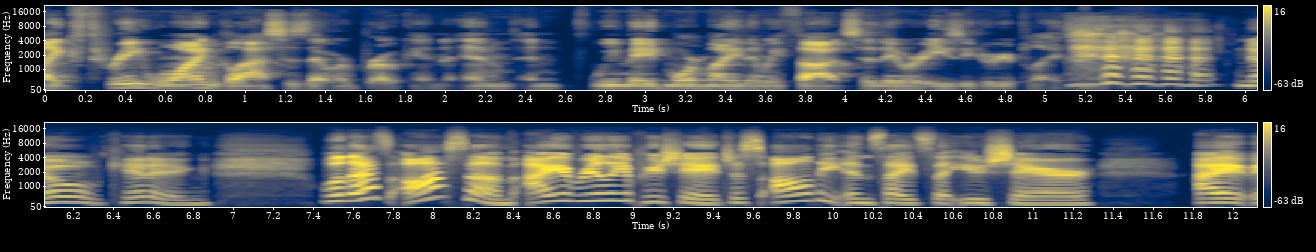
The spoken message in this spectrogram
like three wine glasses that were broken and and we made more money than we thought so they were easy to replace. No kidding. Well that's awesome. I really appreciate just all the insights that you share. I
